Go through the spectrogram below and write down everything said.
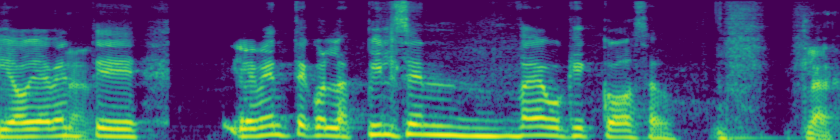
Claro, obviamente, obviamente con las Pilsen va a cualquier cosa. Claro.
